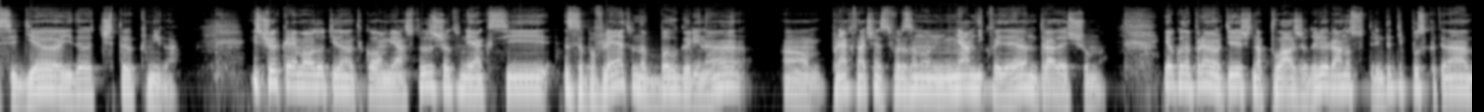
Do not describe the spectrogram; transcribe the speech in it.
седя и да чета книга. И се чух къде мога да отида на такова място, защото някакси забавлението на българина а, по някакъв начин е свързано, нямам никаква идея, не трябва да е шумно. И ако, например, отидеш на плажа, дори рано сутринта ти пускат една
